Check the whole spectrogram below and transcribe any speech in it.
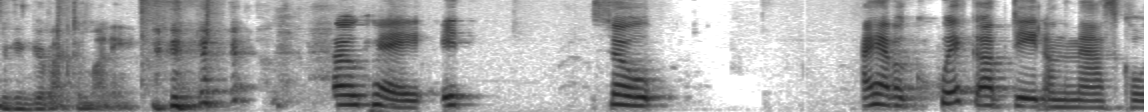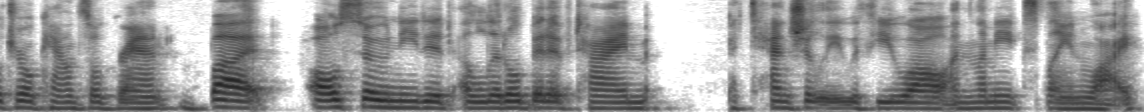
we can go back to money. Okay, it, so I have a quick update on the Mass Cultural Council grant, but also needed a little bit of time potentially with you all, and let me explain why.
